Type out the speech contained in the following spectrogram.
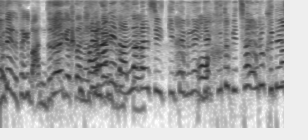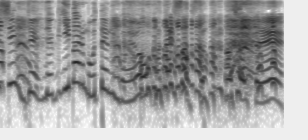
무대 의상에 만들어야겠다는 생각이 바람이 들었어요. 날아갈 수 있기 때문에 어. 이제 구두 밑창으로 그 대신 이제, 이제 이발은 못 되는 거예요. 어, 뗄수 없어. 어, 절대.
